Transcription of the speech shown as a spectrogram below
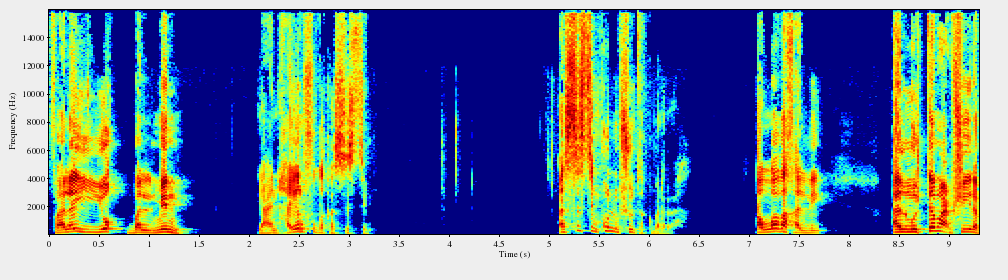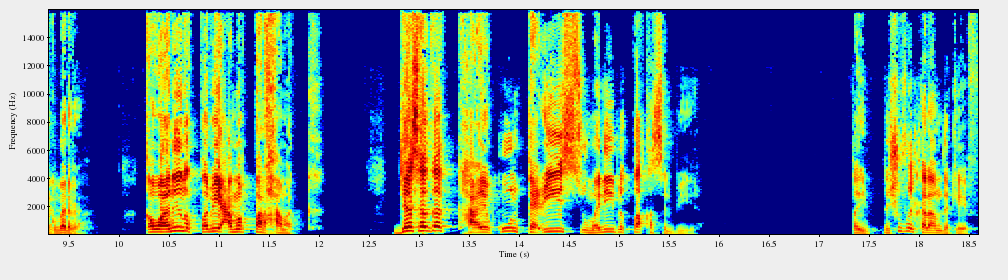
فلن يقبل منه. يعني حيرفضك ال system. ال system كله بشوتك برا. الله ده خليه المجتمع بشيلك برا. قوانين الطبيعة ما بترحمك. جسدك حيكون تعيس ومليء بالطاقة السلبية. طيب نشوف الكلام ده كيف؟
